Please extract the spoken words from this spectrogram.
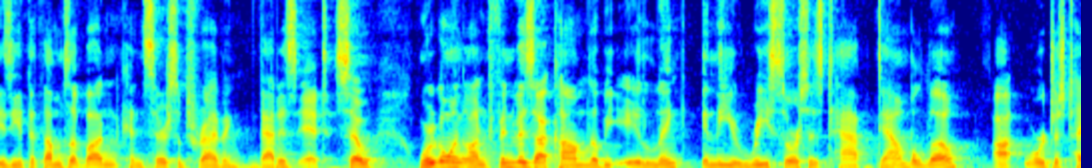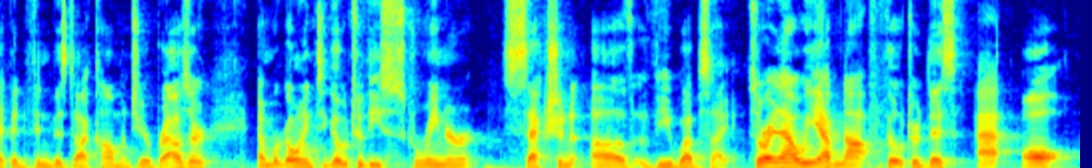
is you hit the thumbs up button, consider subscribing. That is it. So we're going on finviz.com. There'll be a link in the resources tab down below, uh, or just type in finviz.com into your browser, and we're going to go to the screener section of the website. So right now we have not filtered this at all,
